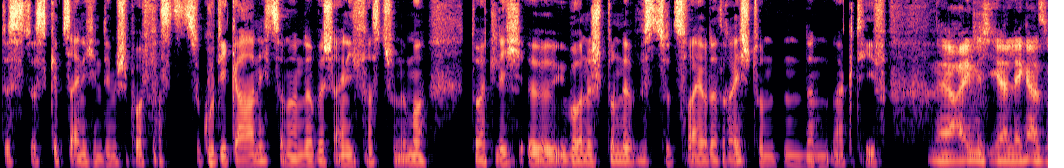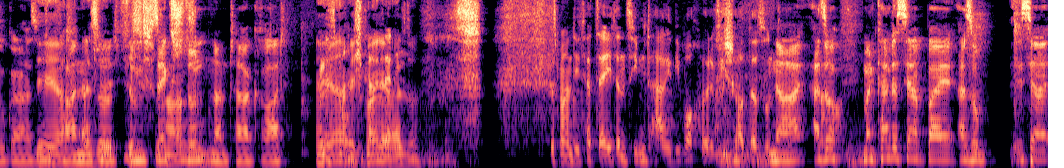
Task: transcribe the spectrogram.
Das, das gibt's eigentlich in dem Sport fast so gut wie gar nicht, sondern da bist du eigentlich fast schon immer deutlich äh, über eine Stunde bis zu zwei oder drei Stunden dann aktiv. Naja, eigentlich eher länger sogar. Also ja, die fahren also natürlich fünf, sechs Wahnsinn. Stunden am Tag Grad. Ja, ich meine also dass man die tatsächlich dann sieben Tage die Woche oder wie schaut das? Na, also man kann das ja bei, also ist ja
